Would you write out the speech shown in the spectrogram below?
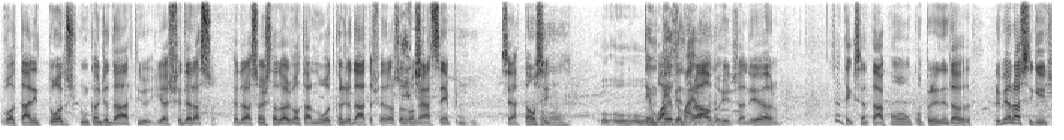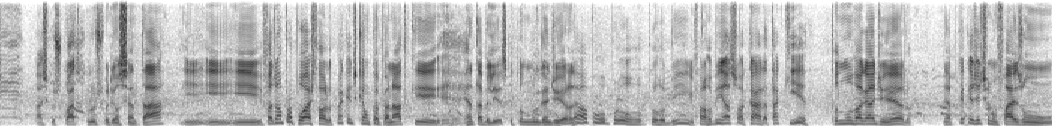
votarem todos num candidato e, e as federações, federações estaduais votarem no outro candidato, as federações vão ganhar sempre. Certo? Então, assim, o, o, Tem um o peso arbitral maior, né? do Rio de Janeiro, você tem que sentar com, com o presidente. Da... Primeiro, eu acho o seguinte: acho que os quatro clubes podiam sentar e, e- e fazer uma proposta. Olha, como é que a gente quer um campeonato que rentabilize, que todo mundo ganhe dinheiro? Leva pro, pro, pro Rubinho e fala: Rubinho, é a sua cara, tá aqui, todo mundo vai ganhar dinheiro. Né? Por que, que a gente não faz um,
